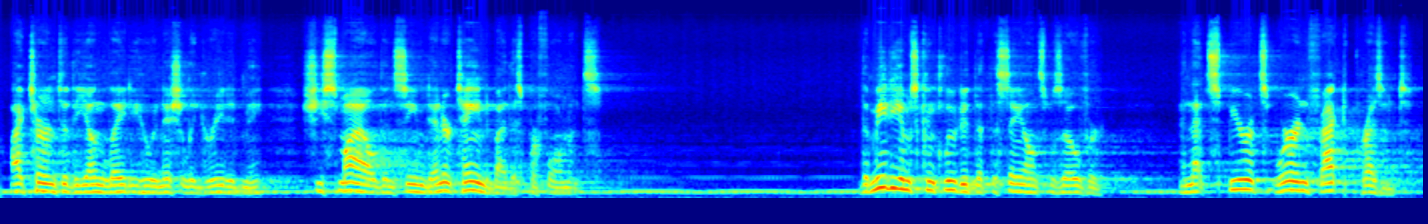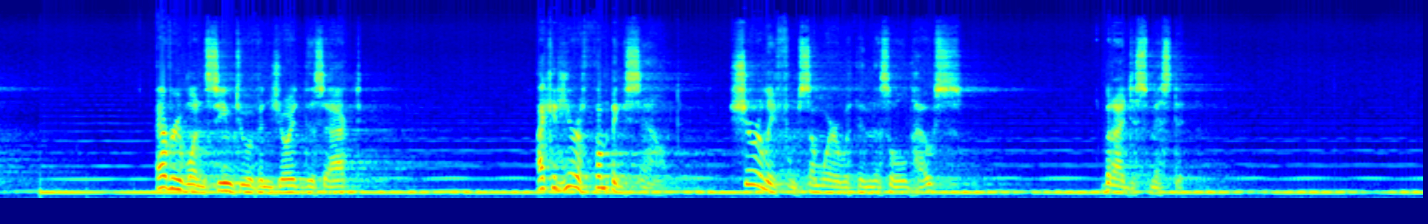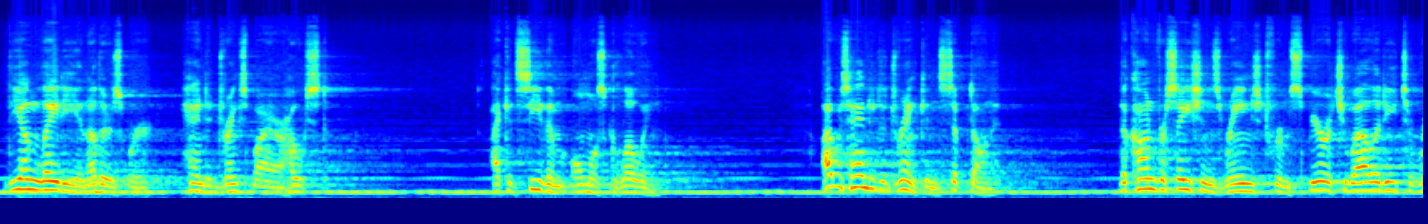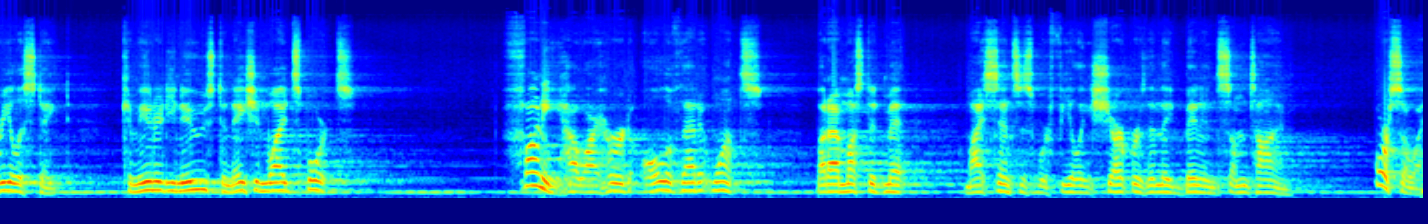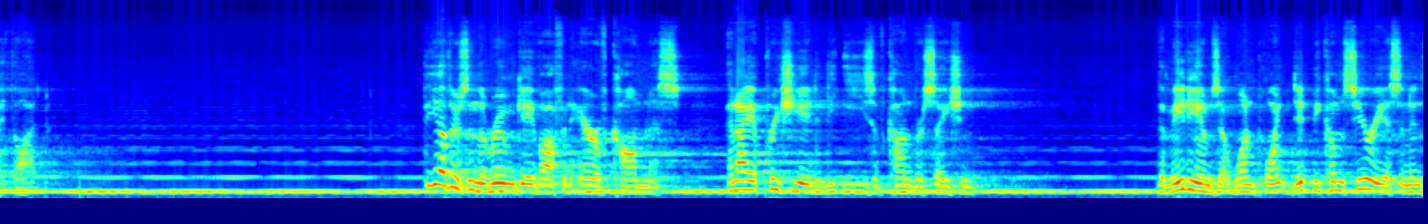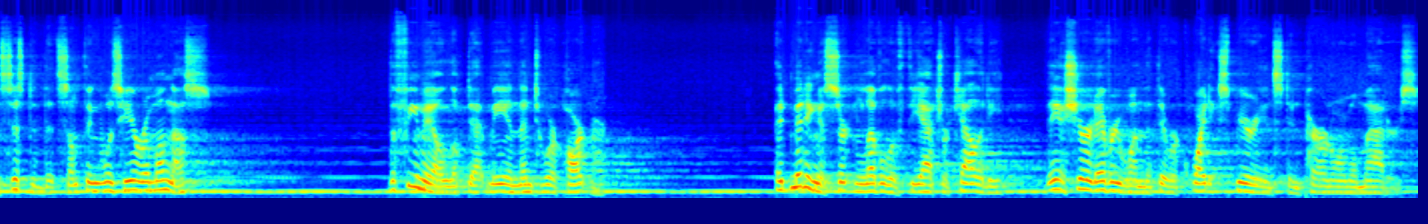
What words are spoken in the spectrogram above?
I turned to the young lady who initially greeted me. She smiled and seemed entertained by this performance. The mediums concluded that the seance was over and that spirits were in fact present. Everyone seemed to have enjoyed this act. I could hear a thumping sound surely from somewhere within this old house. But I dismissed it. The young lady and others were handed drinks by our host. I could see them almost glowing. I was handed a drink and sipped on it. The conversations ranged from spirituality to real estate, community news to nationwide sports. Funny how I heard all of that at once but I must admit, my senses were feeling sharper than they'd been in some time. Or so I thought. The others in the room gave off an air of calmness, and I appreciated the ease of conversation. The mediums at one point did become serious and insisted that something was here among us. The female looked at me and then to her partner. Admitting a certain level of theatricality, they assured everyone that they were quite experienced in paranormal matters.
